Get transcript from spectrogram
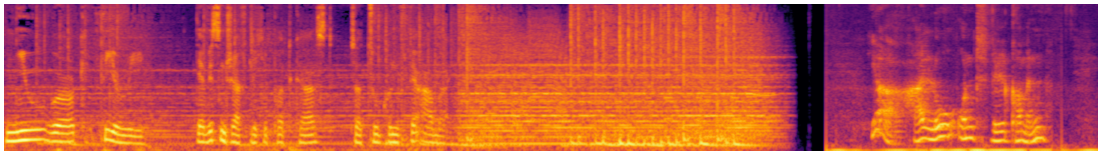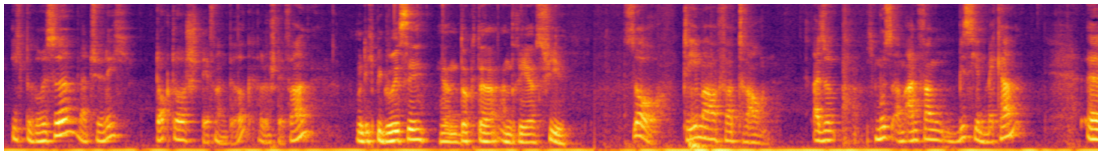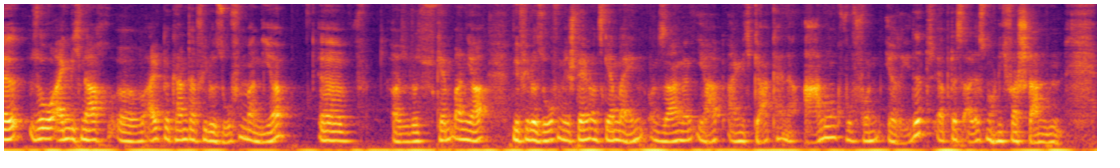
New Work Theory, der wissenschaftliche Podcast zur Zukunft der Arbeit. Ja, hallo und willkommen. Ich begrüße natürlich Dr. Stefan Birk. Hallo Stefan. Und ich begrüße Herrn Dr. Andreas Schiel. So, Thema Vertrauen. Also ich muss am Anfang ein bisschen meckern, äh, so eigentlich nach äh, altbekannter Philosophenmanier. Äh, also das kennt man ja. Wir Philosophen, wir stellen uns gerne mal hin und sagen dann, ihr habt eigentlich gar keine Ahnung, wovon ihr redet. Ihr habt das alles noch nicht verstanden.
